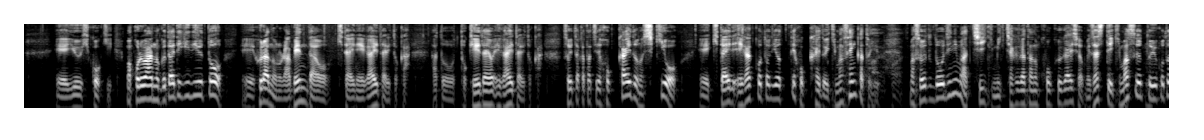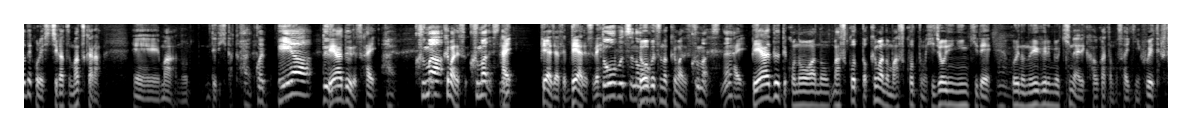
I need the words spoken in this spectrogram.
いう飛行機、まあ、これはあの具体的に言うと、えー富良野のラベンダーを機体に描いたりとかあと時計台を描いたりとかそういった形で北海道の四季を、えー機体で描くことによって北海道行きませんかという、はいはいまあ、それと同時にまあ地域密着型の航空会社を目指していきますよということで、これ7月末から、えーまあ、あの出てきたと。はい、これベアドゥベアドゥです。はい。はい、熊クマです。熊ですね、はい。ペアじゃなくてベアですね。動物の動物のクマです。熊ですね、はい、ベアドゥってこのあのマスコットクマのマスコットも非常に人気で、これのぬいぐるみを機内で買う方も最近増えてる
